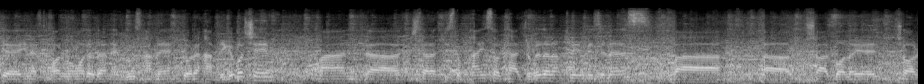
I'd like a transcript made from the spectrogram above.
که این افتخار به ما دادن. امروز همه دور همدیگه باشیم. من بیشتر از 25 سال تجربه دارم تو این بیزینس و شاید بالای 4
